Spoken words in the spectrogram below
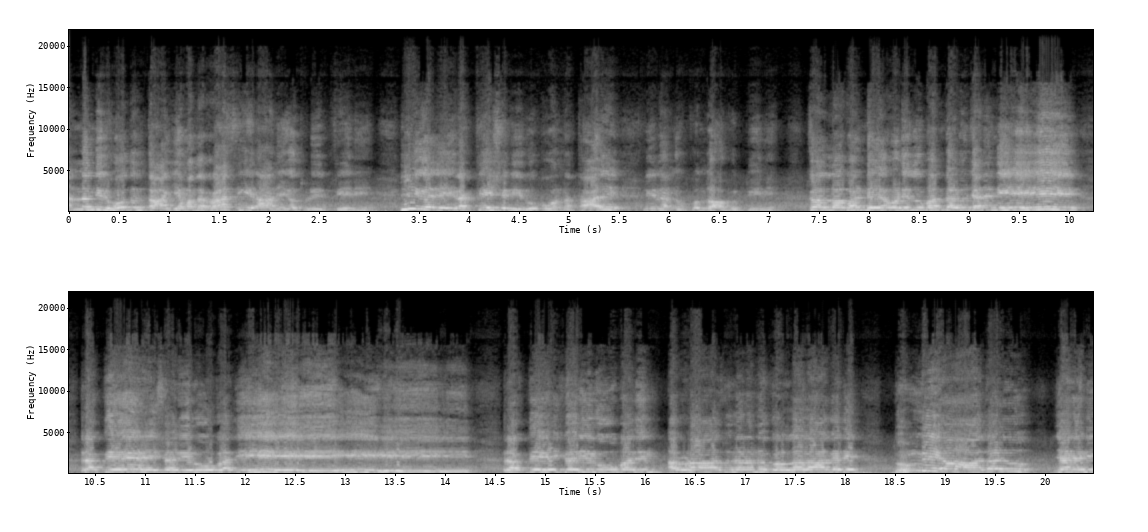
ಅನ್ನಂದಿರು ಹೋದಂತಹ ಯಮದ ರಾಶಿಯೇ ನಾನೀಗ ತುಳಿಯುತ್ತೇನೆ. ಈಗಲೇ ರಕ್ತೇಶ್ವರಿ ರೂಪವನ್ನು ತಾಳಿ ನಿನ್ನನ್ನು ಕೊಂದು ಹಾಕುತ್ತೇನೆ ಕಲ್ಲ ಬಂಡೆಯ ಒಡೆದು ಬಂದಳು ಜನನಿ, ರಕ್ತೇಶ್ವರಿ ರೂಪದಿ. ರಕ್ತೇಶ್ವರಿ ರೂಪದಿ ಅರುಣಾಸುರನನ್ನು ಕೊಲ್ಲಲಾಗದೆ ದುಂಬಿಯಾದಳು. ಜನನಿ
